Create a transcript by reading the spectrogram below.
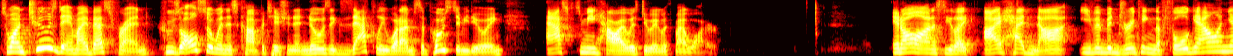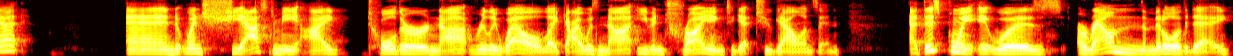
So on Tuesday, my best friend, who's also in this competition and knows exactly what I'm supposed to be doing, asked me how I was doing with my water. In all honesty, like I had not even been drinking the full gallon yet. And when she asked me, I told her not really well. Like I was not even trying to get two gallons in. At this point, it was around the middle of the day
